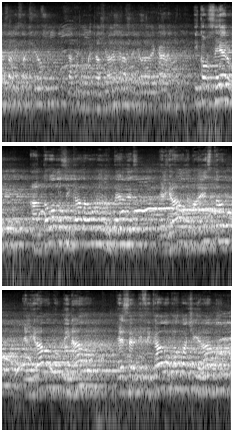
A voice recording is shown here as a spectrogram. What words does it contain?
Gran satisfacción las recomendaciones de la señora decana y confiero a todos y cada uno de ustedes el grado de maestro, el grado combinado, el certificado por bachillerato,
